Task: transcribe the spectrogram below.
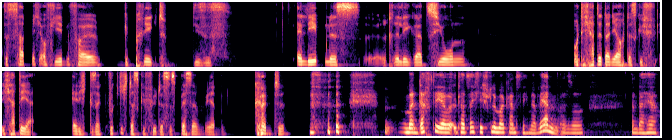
das hat mich auf jeden Fall geprägt, dieses Erlebnis, äh, Relegation und ich hatte dann ja auch das Gefühl, ich hatte ja ehrlich gesagt wirklich das Gefühl, dass es besser werden könnte. Man dachte ja tatsächlich, schlimmer kann es nicht mehr werden. Also von daher.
